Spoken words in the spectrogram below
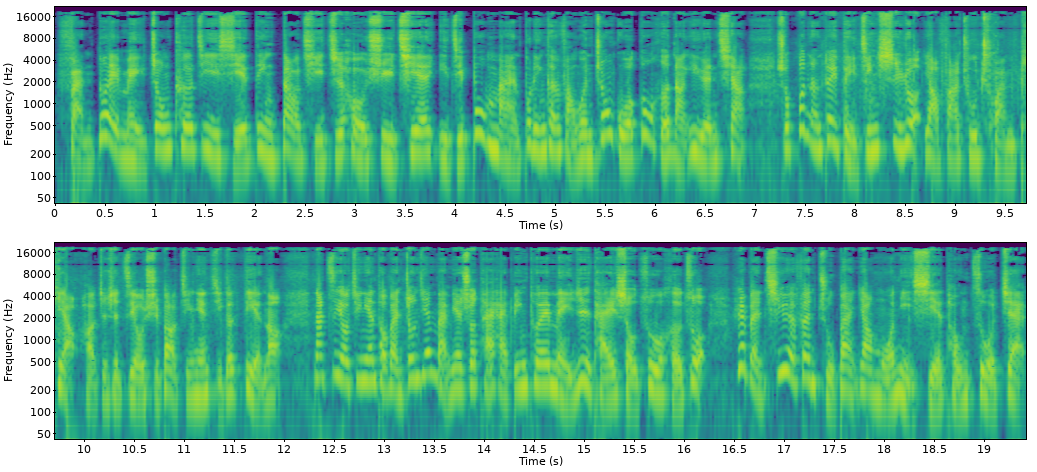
反对美中科技协定到期之后续签，以及不满布林肯访问中国，共和党议员呛说不能对北京示弱，要发出传票。好，这是。自由时报今天几个点呢，那自由今天头版中间版面说台海兵推美日台首促合作，日本七月份主办要模拟协同作战。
